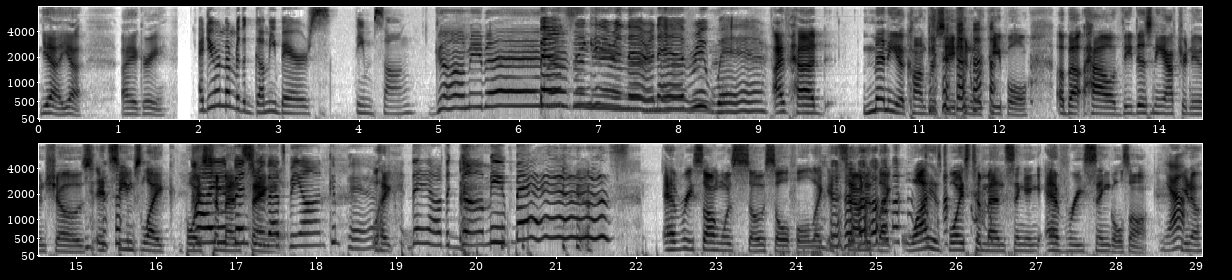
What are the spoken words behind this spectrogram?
Yeah, yeah. I agree. I do remember the Gummy Bears theme song, Gummy bears bouncing here and there and everywhere. I've had many a conversation with people about how the Disney afternoon shows. It seems like Boys High to Men adventure sang. that's beyond compare. Like- they are the Gummy Bears. Every song was so soulful. Like it sounded like why is Boyz II Men singing every single song? Yeah. You know,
